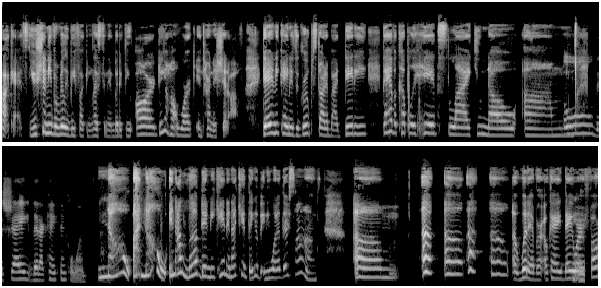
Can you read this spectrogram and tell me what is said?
podcast. You shouldn't even really be fucking listening. But if you are, do your homework and turn this shit off. Danity Kane is a group started by Diddy. They have a couple of hits like, you know, um Oh, the shade that I can't think of one. No, I know. And I love Danity Kane and I can't think of any one of their songs. Um uh oh uh oh uh, whatever, okay? They mm-hmm. were four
